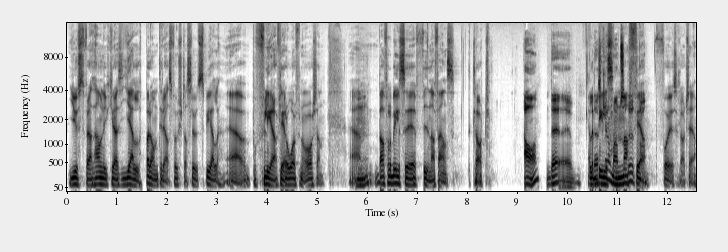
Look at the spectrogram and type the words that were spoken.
just för att han lyckades hjälpa dem till deras första slutspel på flera, flera år för några år sedan. Mm. Buffalo Bills är fina fans, klart. Ja, det, Eller det Bills Mafia får jag såklart säga.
